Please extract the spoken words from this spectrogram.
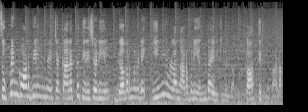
സുപ്രീം കോടതിയിൽ നിന്നേറ്റ കനത്ത തിരിച്ചടിയിൽ ഗവർണറുടെ ഇനിയുള്ള നടപടി എന്തായിരിക്കുമെന്ന് കാത്തിരുന്നു കാണാം.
